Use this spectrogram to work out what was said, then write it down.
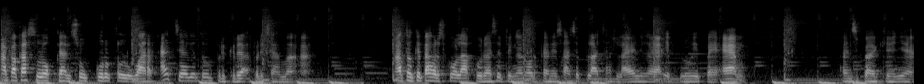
Apakah slogan syukur keluar aja gitu bergerak berjamaah? Atau kita harus kolaborasi dengan organisasi pelajar lain kayak IPNU IPM dan sebagainya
